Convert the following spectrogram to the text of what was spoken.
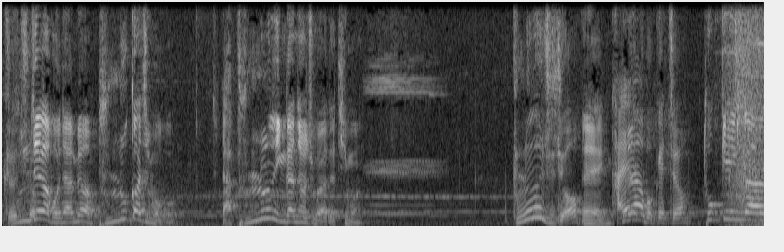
그렇죠. 문제가 뭐냐면 blue까지 먹어. 야 blue는 인간적으로 줘야 돼 팀원. blue는 주죠. 네. 다이애나가 먹겠죠. 토끼 인간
